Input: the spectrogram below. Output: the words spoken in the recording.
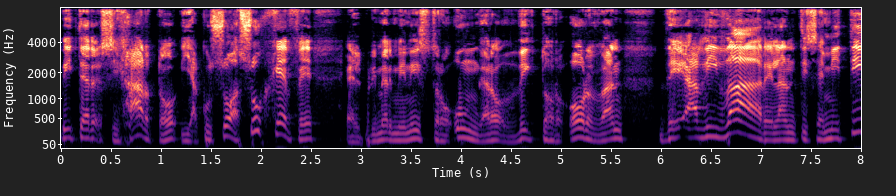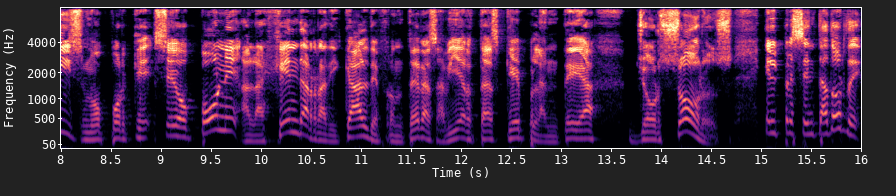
Peter Sijarto, y acusó a su jefe, el primer ministro húngaro Víctor Orbán de avivar el antisemitismo porque se opone a la agenda radical de fronteras abiertas que plantea George Soros. El presentador de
